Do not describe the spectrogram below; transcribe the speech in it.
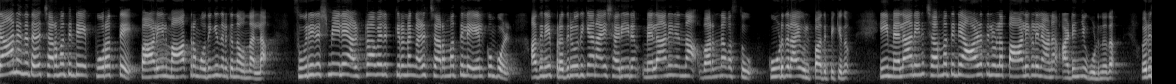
ടാൻ എന്നത് ചർമ്മത്തിന്റെ പുറത്തെ പാളിയിൽ മാത്രം ഒതുങ്ങി നിൽക്കുന്ന ഒന്നല്ല. സൂര്യരശ്മിയിലെ അൾട്രാവയലറ്റ് കിരണങ്ങൾ ചർമ്മത്തിൽ ഏൽക്കുമ്പോൾ അതിനെ പ്രതിരോധിക്കാനായി ശരീരം മെലാനിൻ എന്ന വർണവസ്തു കൂടുതലായി ഉൽപ്പാദിപ്പിക്കുന്നു. ഈ മെലാനിൻ ചർമ്മത്തിന്റെ ആഴത്തിലുള്ള പാളികളിലാണ് അടിഞ്ഞുകൂടുന്നത്. ഒരു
